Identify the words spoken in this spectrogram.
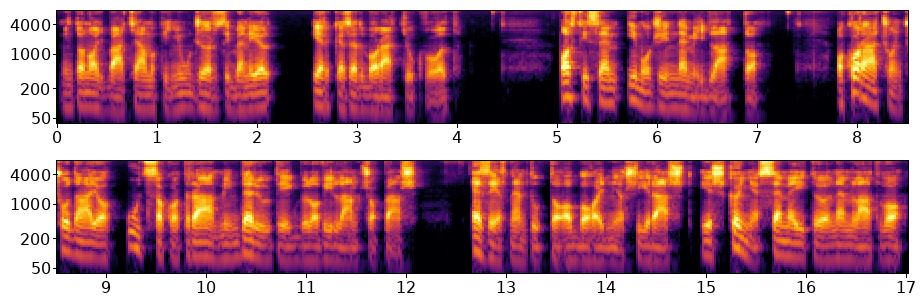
mint a nagybátyám, aki New Jersey-ben él, érkezett barátjuk volt. Azt hiszem, Imogen nem így látta. A karácsony csodája úgy szakadt rá, mint derültékből a villámcsapás. Ezért nem tudta abba hagyni a sírást, és könnyes szemeitől nem látva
